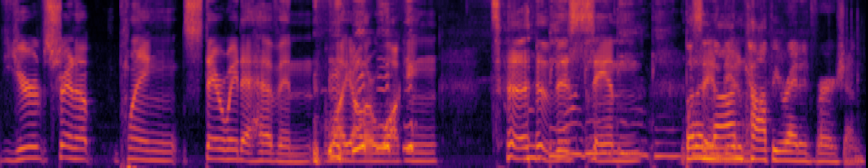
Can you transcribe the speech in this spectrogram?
you're straight up playing Stairway to Heaven while y'all are walking to this sand. But a sand dune. non-copyrighted version.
